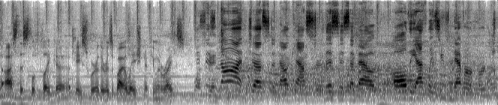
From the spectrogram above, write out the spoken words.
to us, this looked like a case where there was a violation of human rights. This is not just about Caster. This is about all the athletes you've never heard of.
